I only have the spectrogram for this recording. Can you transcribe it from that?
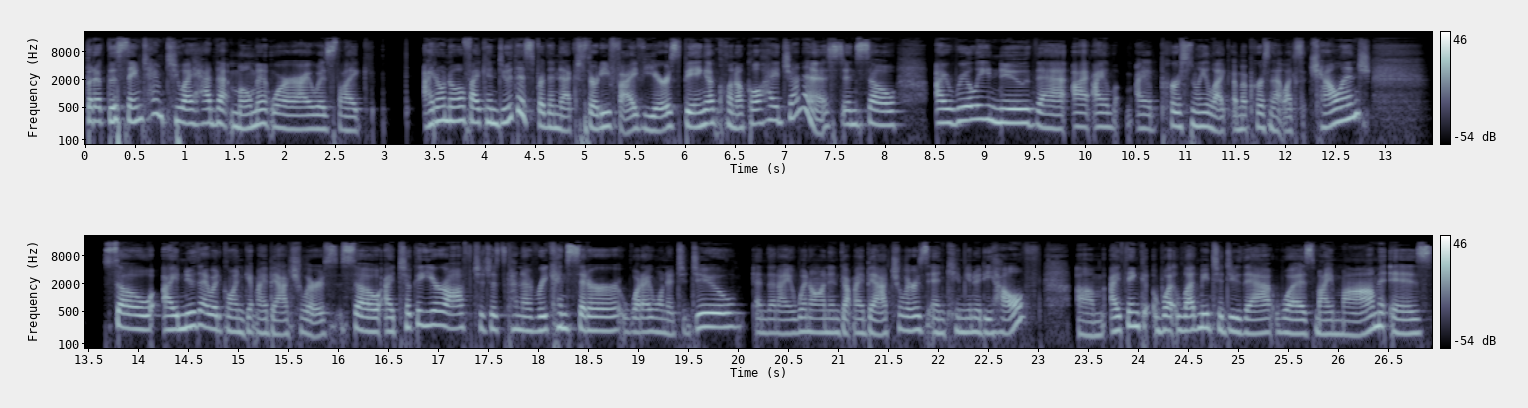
But at the same time, too, I had that moment where I was like, I don't know if I can do this for the next 35 years being a clinical hygienist. And so I really knew that I, I, I personally like, I'm a person that likes a challenge. So I knew that I would go and get my bachelor's. So I took a year off to just kind of reconsider what I wanted to do. And then I went on and got my bachelor's in community health. Um, I think what led me to do that was my mom is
